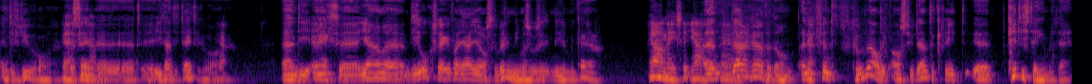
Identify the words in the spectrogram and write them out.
individuen geworden. Ja, dat zijn het, identiteiten geworden. Ja. En die echt, ja, maar die ook zeggen van, ja, Jos, dat wil ik niet, maar zo zit ik niet in elkaar. Ja, nee, ze- ja. En ja. daar gaat het om. En Ja. ik vind het geweldig als studenten eh, kritisch tegen me zijn.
